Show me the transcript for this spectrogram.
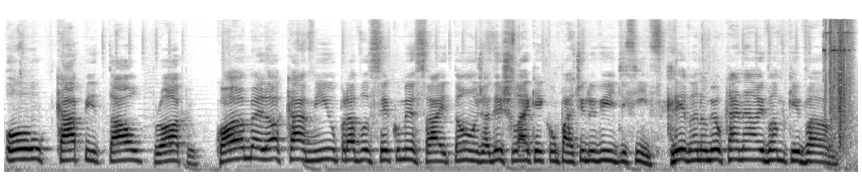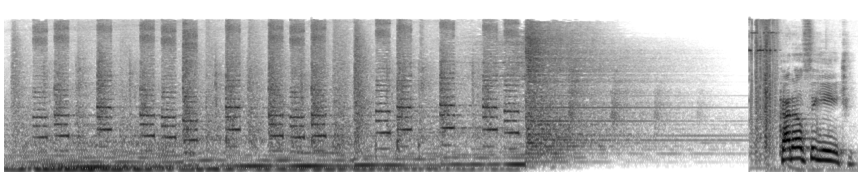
ou capital próprio. Qual é o melhor caminho para você começar? Então já deixa o like aí, compartilha o vídeo, se inscreva no meu canal e vamos que vamos. Cara, é o seguinte,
